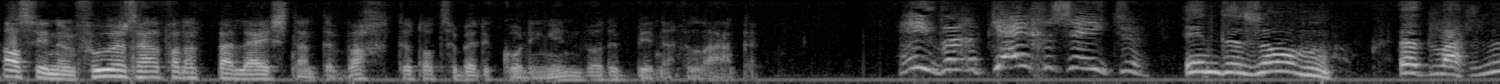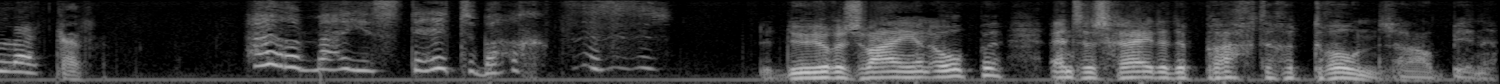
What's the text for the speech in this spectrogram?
als ze in een voorzaal van het paleis staan te wachten tot ze bij de koningin worden binnengelaten. Hé, hey, waar heb jij gezeten? In de zon. Het was lekker. Haar majesteit wacht. De deuren zwaaien open en ze schrijden de prachtige troonzaal binnen.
